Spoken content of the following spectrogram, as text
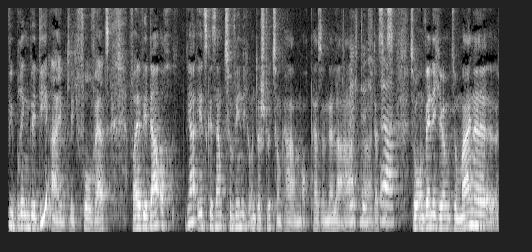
wie bringen wir die eigentlich vorwärts, weil wir da auch ja, insgesamt zu wenig Unterstützung haben, auch personeller Art. Richtig, ne? Das ja. ist so, und wenn ich so meine,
